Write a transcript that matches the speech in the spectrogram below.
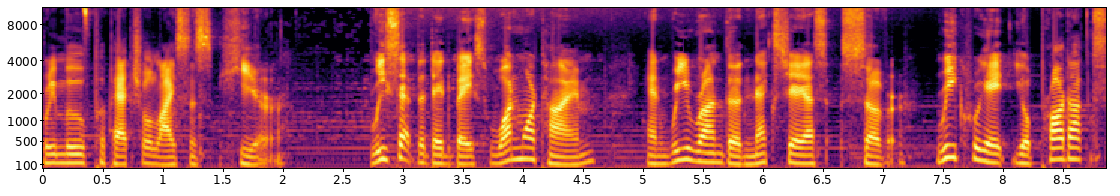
remove perpetual license here. Reset the database one more time and rerun the Next.js server. Recreate your products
